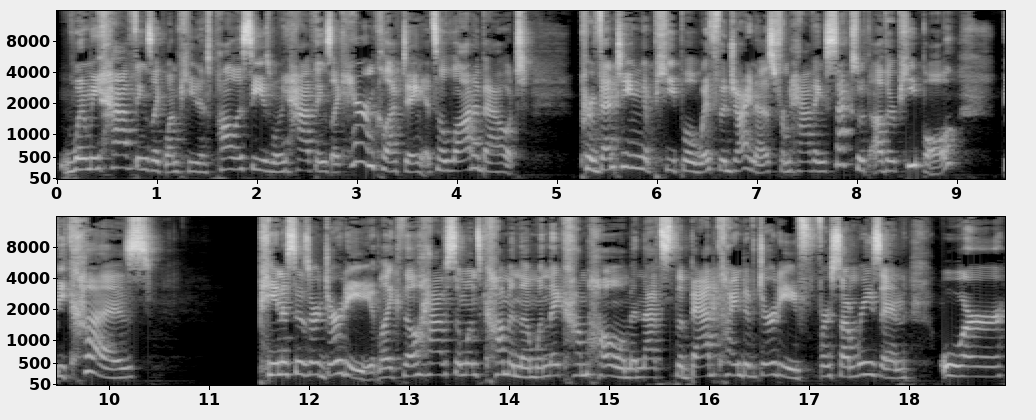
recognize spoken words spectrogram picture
when we have things like one penis policies, when we have things like harem collecting, it's a lot about preventing people with vaginas from having sex with other people because penises are dirty. Like they'll have someone's cum in them when they come home, and that's the bad kind of dirty for some reason, or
